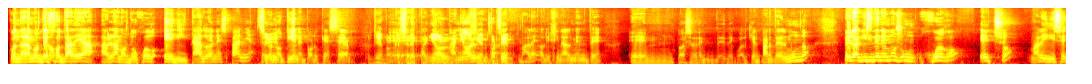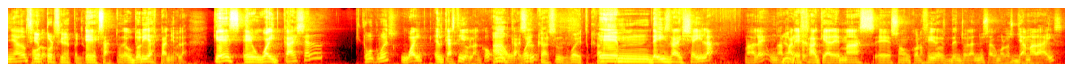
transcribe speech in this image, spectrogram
Cuando hablamos de JDA, hablamos de un juego editado en España, pero no tiene por qué ser. eh, No tiene por qué ser español 100%. ¿Vale? Originalmente eh, puede ser de cualquier parte del mundo. Pero aquí sí tenemos un juego hecho ¿vale? y diseñado por. 100% español. Exacto, de autoría española. Que es eh, White Castle. ¿Cómo, cómo es? White, el Castillo Blanco. Ah, White Castle. White Castle. White Castle. Em, de Israel Sheila, ¿vale? Una pareja que además eh, son conocidos dentro de la industria como los Yamadais.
